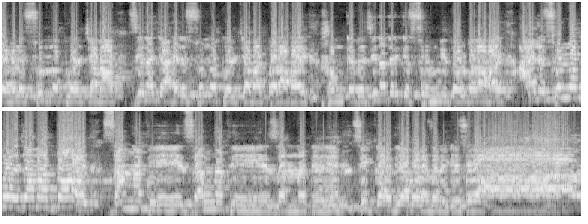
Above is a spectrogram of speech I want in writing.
এ হলো সুন্নত ওয়াল জামাত। সুন্নত ওয়াল জামাত বলা হয়। সংক্ষেপে জিনাদেরকে সুন্নি দল বলা হয়। আহলে সুন্নত ওয়াল জামাত দল। জান্নাতি জান্নাতি জান্নাতি। শিক্ষার দিয়া বলা যাবে সুবহান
